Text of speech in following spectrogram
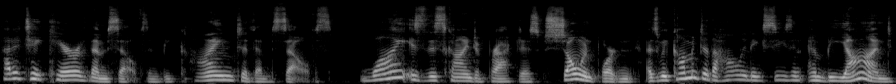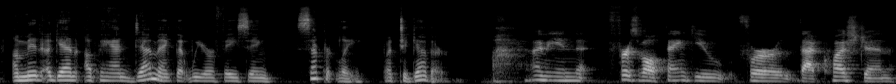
how to take care of themselves and be kind to themselves. Why is this kind of practice so important as we come into the holiday season and beyond, amid again a pandemic that we are facing separately but together? I mean, first of all, thank you for that question.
